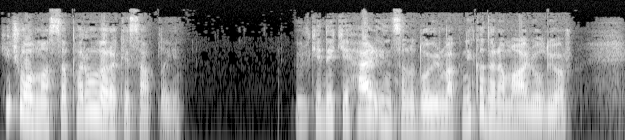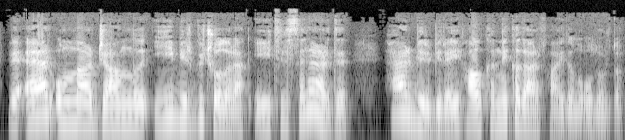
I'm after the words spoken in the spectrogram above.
Hiç olmazsa para olarak hesaplayın. Ülkedeki her insanı doyurmak ne kadara mal oluyor? Ve eğer onlar canlı, iyi bir güç olarak eğitilselerdi, her bir birey halka ne kadar faydalı olurdu?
